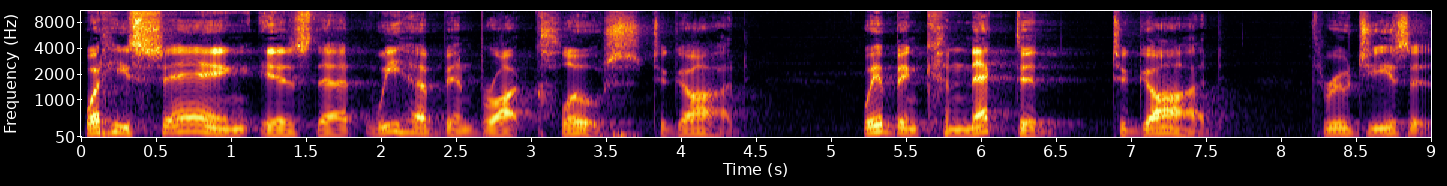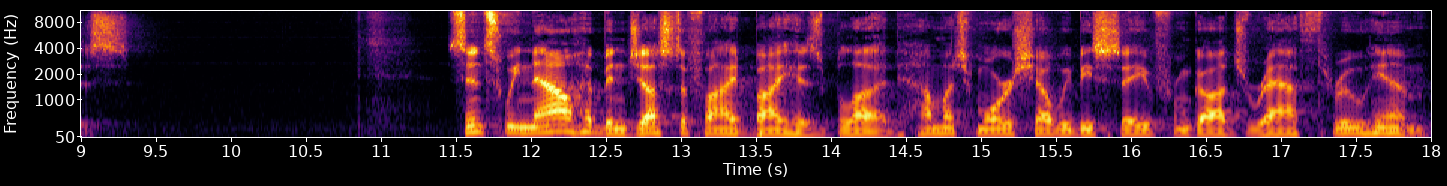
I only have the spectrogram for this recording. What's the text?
what he's saying is that we have been brought close to God. We have been connected to God through Jesus. Since we now have been justified by his blood, how much more shall we be saved from God's wrath through him?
